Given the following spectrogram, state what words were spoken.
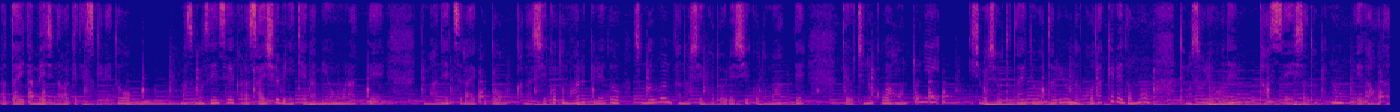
まあ、大ダメージなわけですけれど、まあ、その先生から最終日に手紙をもらってでまあね辛いこと悲しいこともあるけれどその分楽しいこと嬉しいこともあってでうちの子は本当に石橋を叩いて渡るような子だけれどもでもそれをね達成した時の笑顔だっ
